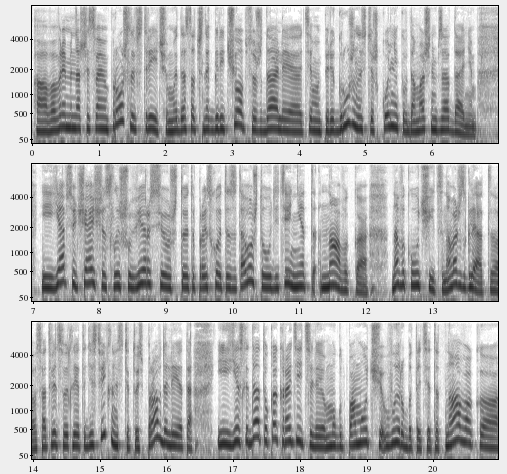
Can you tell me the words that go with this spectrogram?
во время нашей с вами прошлой встречи мы достаточно горячо обсуждали тему перегруженности школьников домашним заданием. И я все чаще слышу версию, что это происходит из-за того, что у детей нет навыка, навыка учиться. На ваш взгляд, соответствует ли это действительности, то есть правда ли это? И если да, то как родители могут помочь выработать этот навык?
